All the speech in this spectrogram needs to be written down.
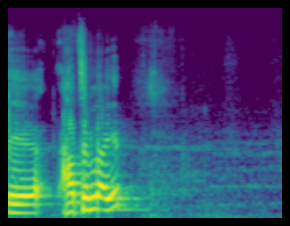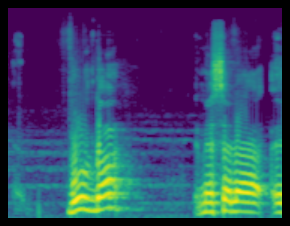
Ee, hatırlayın. Burada mesela e,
